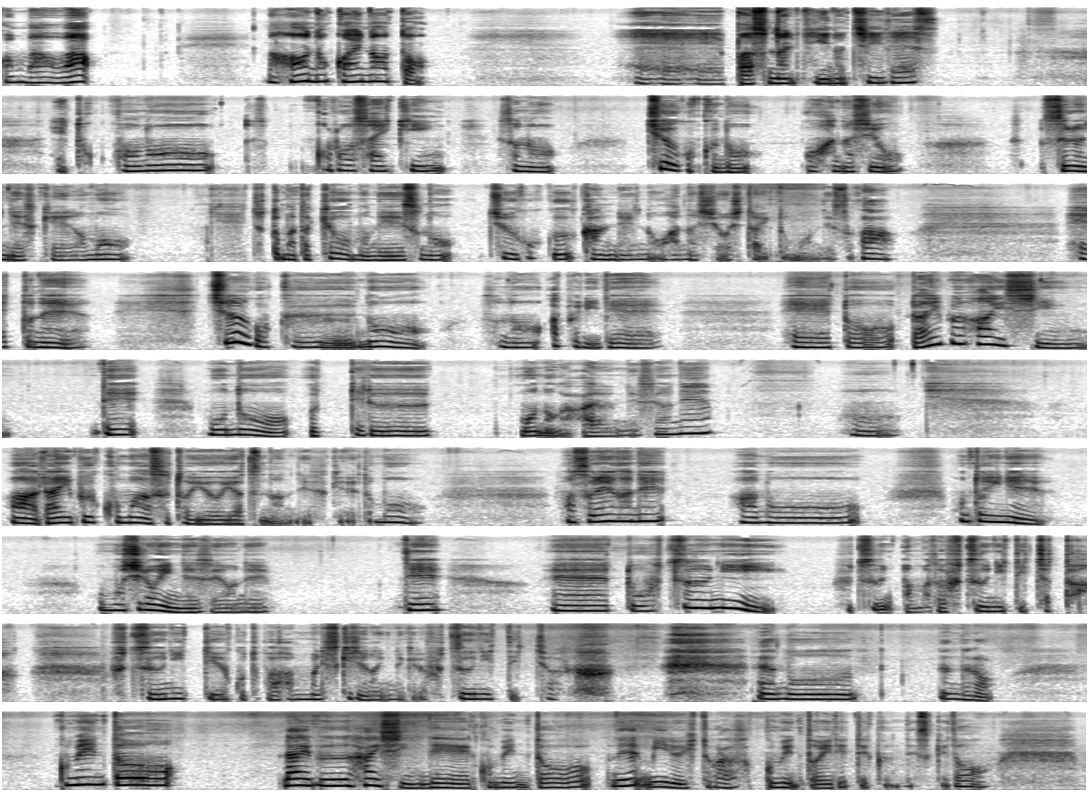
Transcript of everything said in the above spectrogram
こんばんは。魔法の声ノート。えー、パーソナリティのちーです。えっと、この頃最近、その、中国のお話をするんですけれども、ちょっとまた今日もね、その中国関連のお話をしたいと思うんですが、えっとね、中国のそのアプリで、えっ、と、ライブ配信で物を売ってるものがあるんですよね。うん。まあ、ライブコマースというやつなんですけれども、まあ、それがね、あのー、本当にね、面白いんですよね。で、えっ、ー、と、普通に、普通に、あ、また普通にって言っちゃった。普通にっていう言葉あんまり好きじゃないんだけど、普通にって言っちゃう。あのー、なんだろう。コメント、ライブ配信でコメントをね、見る人がコメントを入れてくんですけど、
